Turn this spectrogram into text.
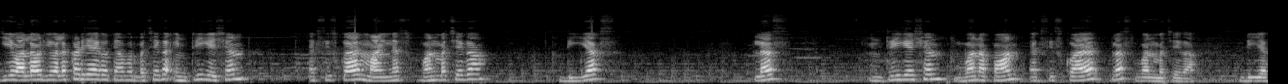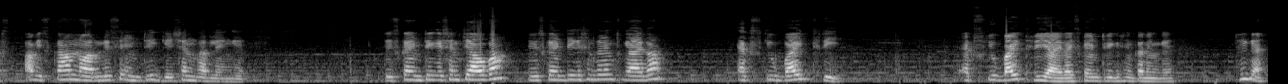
ये वाला और ये वाला कट जाएगा तो यहाँ पर बचेगा integration x square minus one बचेगा d x plus integration one upon x square plus one बचेगा डी एक्स अब इसका हम नॉर्मली से इंट्रीगेशन कर लेंगे। तो इसका इंटीग्रेशन क्या होगा? जब इसका इंटीग्रेशन करेंगे तो क्या आएगा? X cube by three. X cube by three आएगा, इसका इंटीग्रेशन करेंगे। ठीक है?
